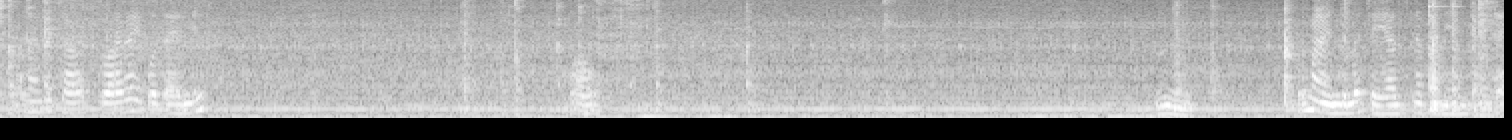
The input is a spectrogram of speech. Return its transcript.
చాలా అంటే చాలా త్వరగా అయిపోతాయండి వావ్ మ్మ్. ఇప్పుడు మనం ఇందులో చేయాల్సిన పని ఏంటంటే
